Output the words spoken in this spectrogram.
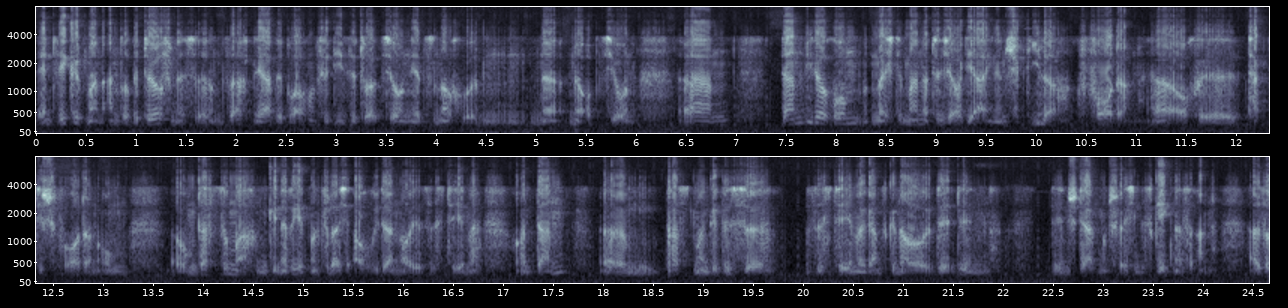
entwickelt man andere Bedürfnisse und sagt, ja, wir brauchen für die Situation jetzt noch eine, eine Option. Ähm, dann wiederum möchte man natürlich auch die eigenen Spieler fordern, ja, auch äh, taktisch fordern. Um, um das zu machen, generiert man vielleicht auch wieder neue Systeme. Und dann ähm, passt man gewisse Systeme ganz genau den, den, den Stärken und Schwächen des Gegners an. Also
